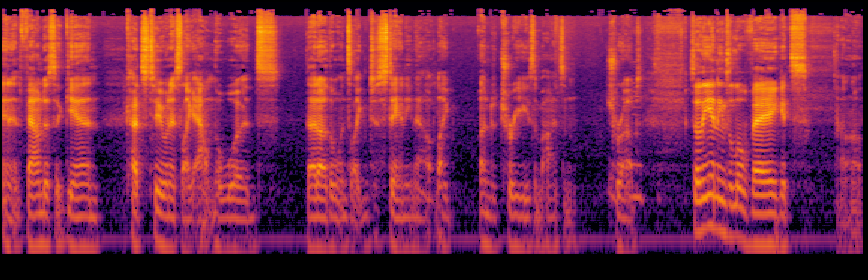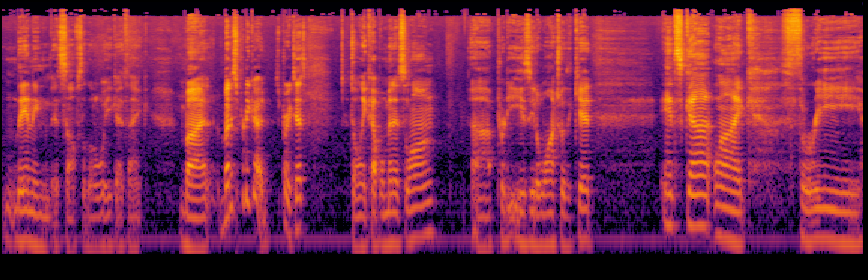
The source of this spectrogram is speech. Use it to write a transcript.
and it found us again." Cuts to, and it's like out in the woods. That other one's like just standing out, like under trees and behind some shrubs. Mm-hmm. So the ending's a little vague. It's I don't know. The ending itself's a little weak, I think, but but it's pretty good. It's pretty tense. It's only a couple minutes long. Uh, pretty easy to watch with a kid. It's got like three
